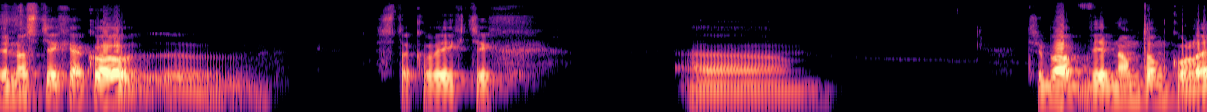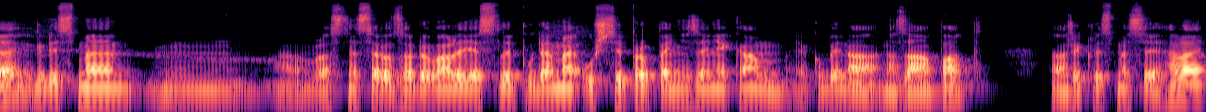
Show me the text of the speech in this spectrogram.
jedno z těch jako uh, z takových těch uh, třeba v jednom tom kole, kdy jsme vlastně se rozhodovali, jestli půjdeme už si pro peníze někam jakoby na, na západ. A řekli jsme si, hele,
